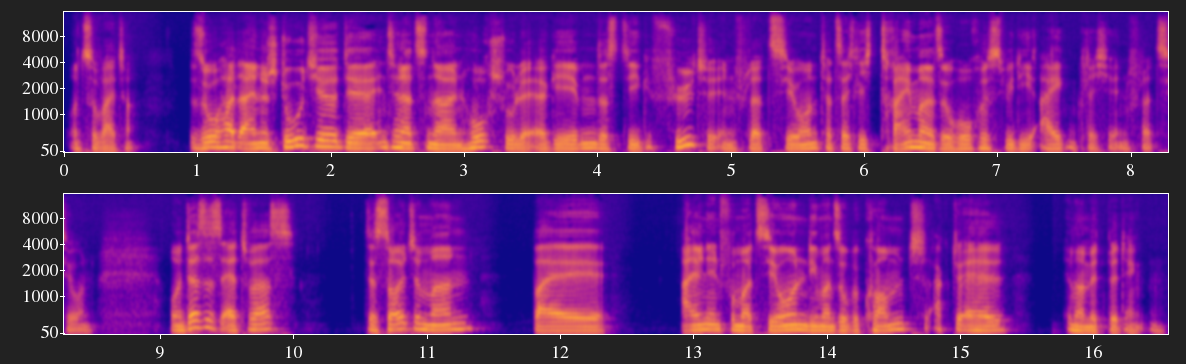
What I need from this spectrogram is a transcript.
und so weiter. So hat eine Studie der Internationalen Hochschule ergeben, dass die gefühlte Inflation tatsächlich dreimal so hoch ist wie die eigentliche Inflation. Und das ist etwas, das sollte man bei allen Informationen, die man so bekommt, aktuell immer mitbedenken.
